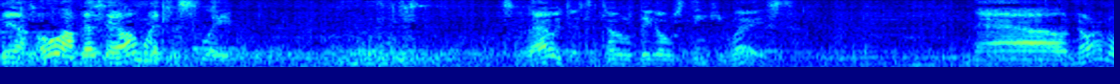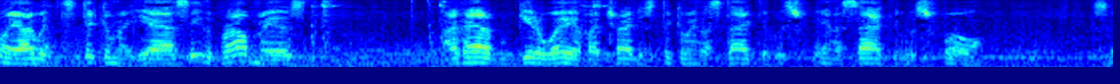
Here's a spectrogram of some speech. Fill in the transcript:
Yeah. Oh, I bet they all went to sleep. So that was just a total big old stinky waste. Now, normally I would stick them. in, Yeah. See, the problem is, I'd have them get away if I tried to stick them in a stack that was in a sack that was full. So,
